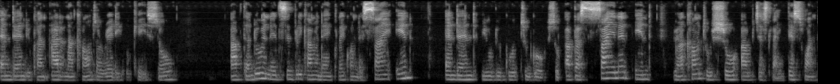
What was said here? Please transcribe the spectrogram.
And then you can add an account already okay? So after doing it simply come and then click on the sign in and then you'll be good to go. So after signing in, your account will show up just like this one.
